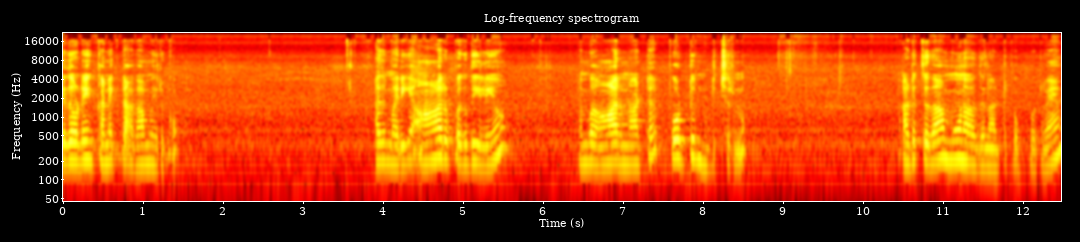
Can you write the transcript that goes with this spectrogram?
எதோடையும் கனெக்ட் ஆகாமல் இருக்கும். அது மாதிரி ஆறு பகுதியிலையும் நம்ம ஆறு நாட்டை போட்டு முடிச்சிடணும். அடுத்ததாக மூணாவது நாட்டுக்கு போடுறேன்.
